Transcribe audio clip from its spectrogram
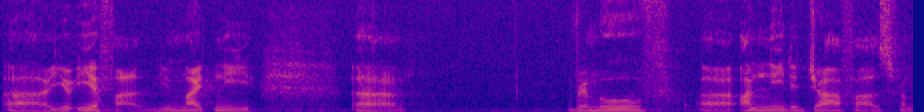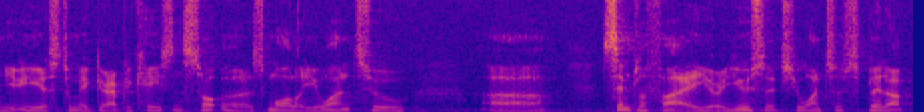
uh, your ear file. You might need uh, remove uh, unneeded jar files from your ears to make your application so, uh, smaller. You want to uh, simplify your usage. You want to split up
